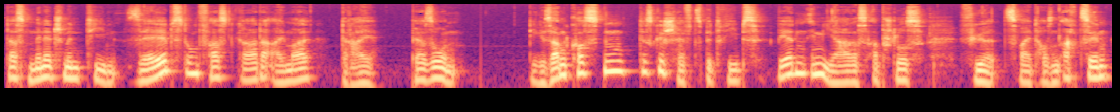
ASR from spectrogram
Das Managementteam selbst umfasst gerade einmal drei Personen. Die Gesamtkosten des Geschäftsbetriebs werden im Jahresabschluss für 2018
